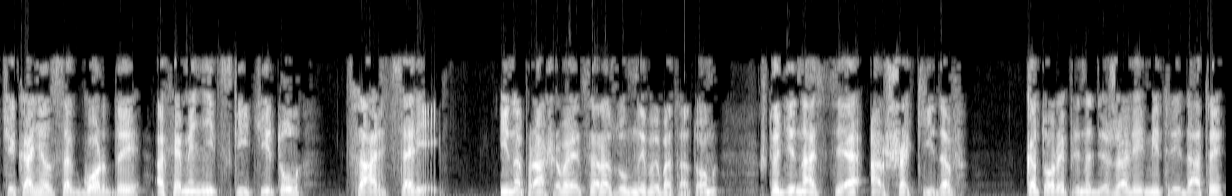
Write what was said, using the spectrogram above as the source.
чеканился гордый ахеменидский титул «Царь царей», и напрашивается разумный вывод о том, что династия Аршакидов которой принадлежали митридаты,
